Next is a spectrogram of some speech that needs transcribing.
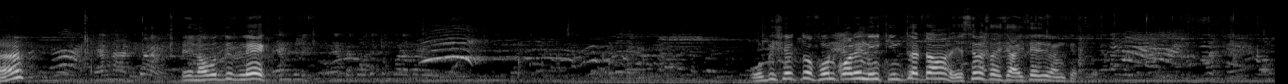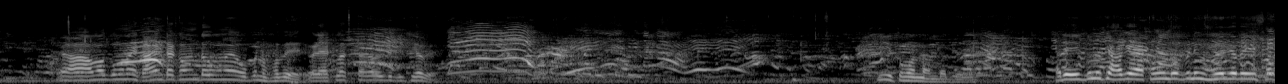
হ্যাঁ? এই নবদ্বীপ লেক অভিষেক তো ফোন করেনি, কিন্তু একটা আমার এস এম এস আছে আইসিআইসি ব্যাংকের আমাকে মনে হয় কারেন্ট অ্যাকাউন্টটাও মনে হয় ওপেন হবে। এবার এক লাখ টাকা ওইটা দিতে হবে। কি তোমার নাম্বার দেবে? আরে, এগুলো কি আগে অ্যাকাউন্ট ওপেনিং হয়ে যাবে, এই সব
